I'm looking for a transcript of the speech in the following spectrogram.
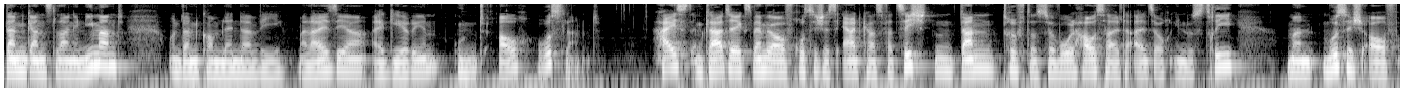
dann ganz lange niemand und dann kommen Länder wie Malaysia, Algerien und auch Russland. Heißt im Klartext, wenn wir auf russisches Erdgas verzichten, dann trifft das sowohl Haushalte als auch Industrie. Man muss sich auf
